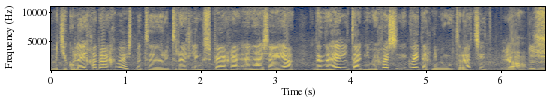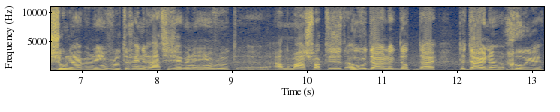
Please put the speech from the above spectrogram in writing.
met je collega daar geweest, met uh, Ruud Reutelingsperger. En hij zei, ja, ik ben er de hele tijd niet meer geweest. Ik weet echt niet meer hoe het eruit ziet. Ja, de seizoenen hebben een invloed, de generaties hebben een invloed. Eh, aan de Maasvlakte is het overduidelijk dat daar de duinen groeien,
